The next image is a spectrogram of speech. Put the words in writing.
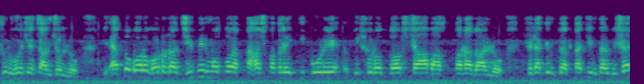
শুরু হয়েছে চাঞ্চল্য। এত বড় ঘটনা, জিপির মতো একটা হাসপাতালে কি করে বিশ্বরোদ্ধর সাপ আস্তানা গাড়লো, সেটা কিন্তু একটা চিন্তার বিষয়।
